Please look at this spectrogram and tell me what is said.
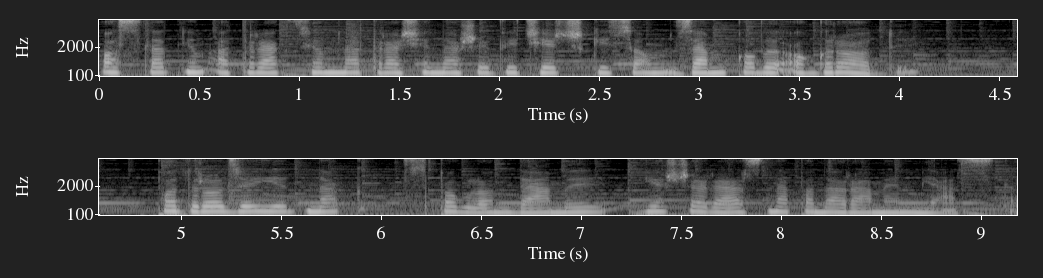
Ostatnią atrakcją na trasie naszej wycieczki są zamkowe ogrody. Po drodze jednak spoglądamy jeszcze raz na panoramę miasta.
